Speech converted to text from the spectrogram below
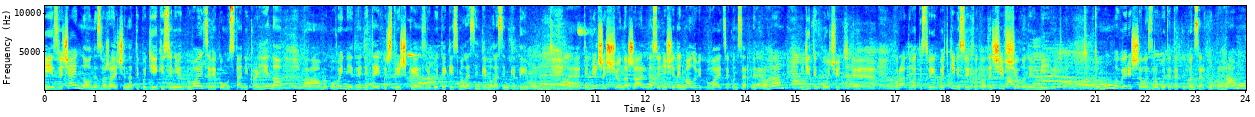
і звичайно, незважаючи на ті події, які сьогодні відбуваються, в якому стані країна, ми повинні для дітей, хоч трішки зробити якесь малесеньке, малесеньке диво. Е, Тим більше, що на жаль, на сьогоднішній день мало відбувається концертних програм, і діти хочуть е, порадувати своїх батьків і своїх викладачів, що вони вміють. Тому ми вирішили зробити таку концертну програму.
